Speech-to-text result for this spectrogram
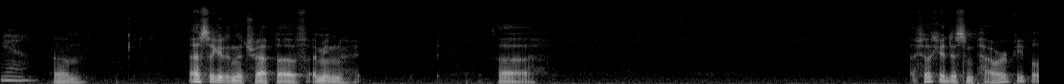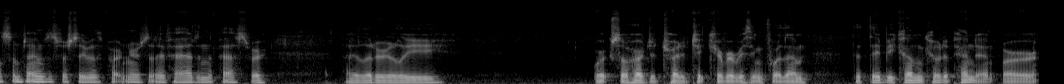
Yeah. Um, I also get in the trap of, I mean, uh, I feel like I disempower people sometimes, especially with partners that I've had in the past, where I literally work so hard to try to take care of everything for them that they become codependent, or,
